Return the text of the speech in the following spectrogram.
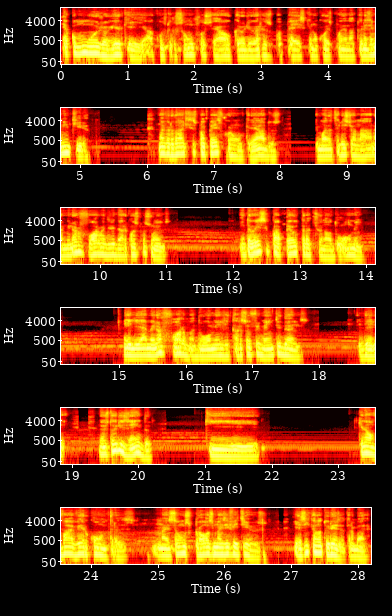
É comum hoje ouvir que a construção social criou diversos papéis que não correspondem à natureza. É mentira. Na verdade, esses papéis foram criados de modo a selecionar a melhor forma de lidar com as situações. Então, esse papel tradicional do homem, ele é a melhor forma do homem evitar sofrimento e danos. Dele. Não estou dizendo que que não vai haver contras, mas são os prós mais efetivos. E é assim que a natureza trabalha.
